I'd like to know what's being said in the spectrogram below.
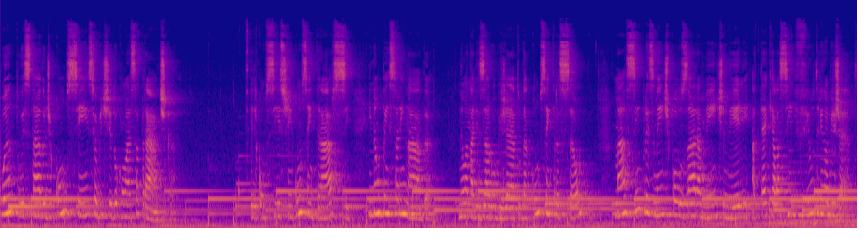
quanto o estado de consciência obtido com essa prática. Ele consiste em concentrar-se e não pensar em nada, não analisar o objeto da concentração, mas simplesmente pousar a mente nele até que ela se infiltre no objeto.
